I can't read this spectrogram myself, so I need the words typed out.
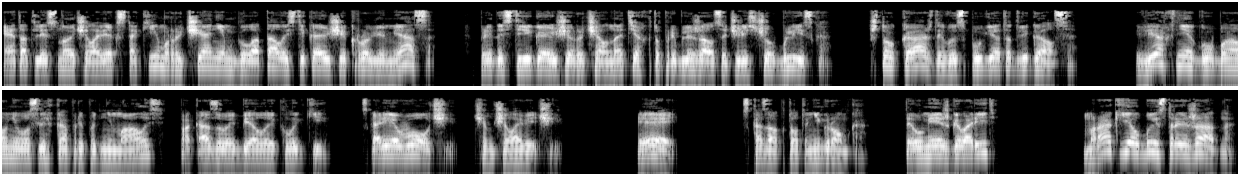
Этот лесной человек с таким рычанием глотал истекающее кровью мясо, предостерегающе рычал на тех, кто приближался чересчур близко, что каждый в испуге отодвигался. Верхняя губа у него слегка приподнималась, показывая белые клыки, скорее волчьи, чем человечьи. «Эй!» — сказал кто-то негромко. «Ты умеешь говорить?» Мрак ел быстро и жадно,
